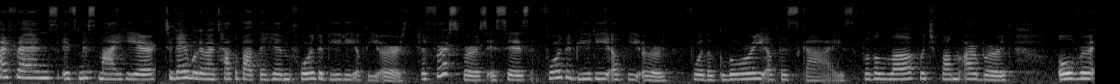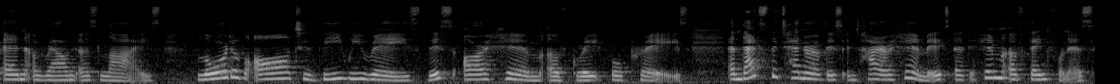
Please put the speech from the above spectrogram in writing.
Hi friends, it's Miss Mai here. Today we're going to talk about the hymn For the Beauty of the Earth. The first verse it says, For the beauty of the earth, for the glory of the skies, for the love which from our birth over and around us lies. Lord of all, to thee we raise this our hymn of grateful praise. And that's the tenor of this entire hymn. It's a hymn of thankfulness.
